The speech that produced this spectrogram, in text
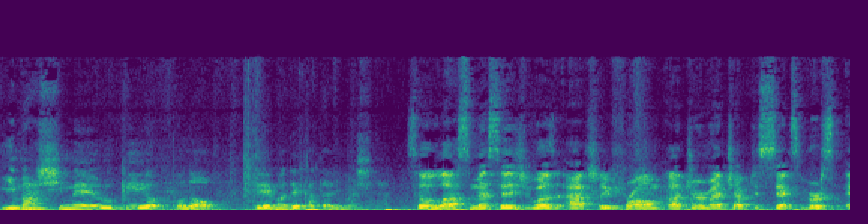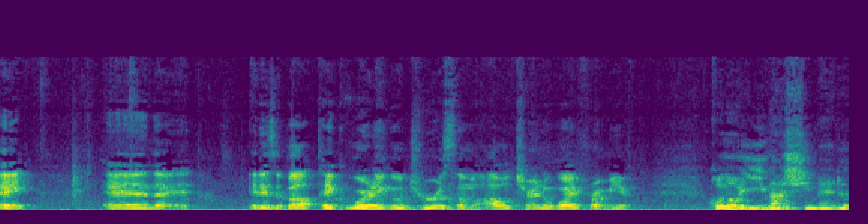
戒めを受けよ」とのテーマで語りました So, last message was actually from uh, Jeremiah chapter 6, verse 8, and uh, it, is about Take warning, O Jerusalem, I will turn away from you. この「戒める」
